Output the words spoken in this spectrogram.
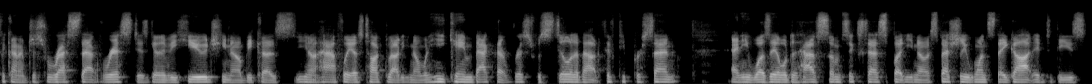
to kind of just rest that wrist is going to be huge, you know, because, you know, Hafley has talked about, you know, when he came back, that wrist was still at about 50%. and he was able to have some success. But you know, especially once they got into these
